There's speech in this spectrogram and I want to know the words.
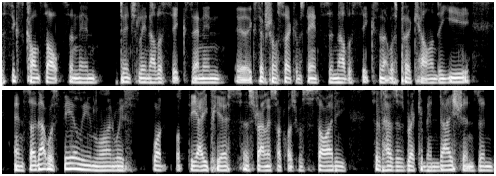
six consults and then potentially another six, and in uh, exceptional circumstances, another six, and that was per calendar year. And so that was fairly in line with what, what the APS, Australian Psychological Society, sort of has as recommendations. And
